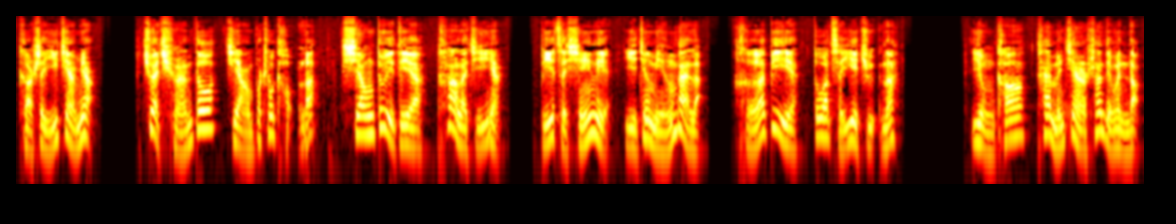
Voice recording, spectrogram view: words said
可是，一见面。却全都讲不出口了。相对的看了几眼，彼此心里已经明白了，何必多此一举呢？永康开门见山的问道：“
